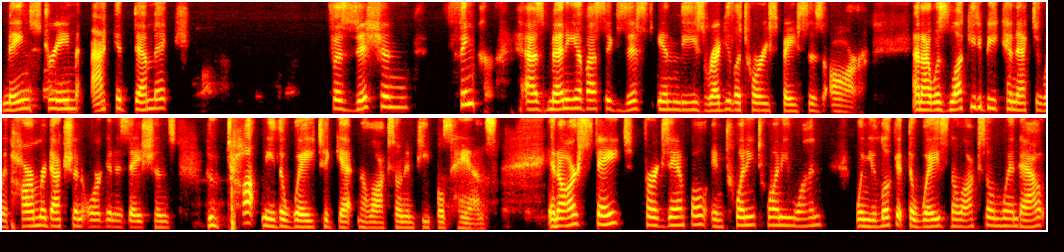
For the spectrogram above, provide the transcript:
mainstream academic physician thinker, as many of us exist in these regulatory spaces are. And I was lucky to be connected with harm reduction organizations who taught me the way to get naloxone in people's hands. In our state, for example, in 2021, when you look at the ways naloxone went out,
